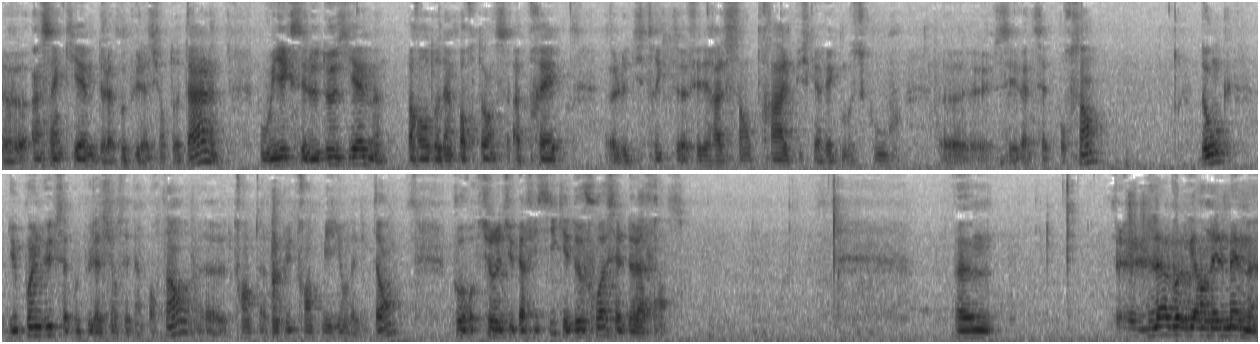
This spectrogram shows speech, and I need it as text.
euh, un cinquième de la population totale. Vous voyez que c'est le deuxième par ordre d'importance après euh, le district fédéral central, puisqu'avec Moscou, c'est 27%. Donc, du point de vue de sa population, c'est important, 30 un peu plus de 30 millions d'habitants, sur une superficie qui est deux fois celle de la France. Euh, la Volga en elle-même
